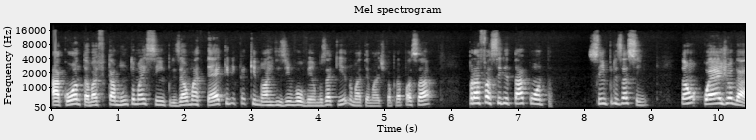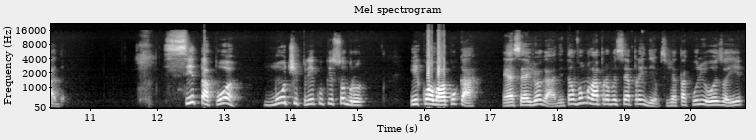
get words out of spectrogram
a conta vai ficar muito mais simples. É uma técnica que nós desenvolvemos aqui no Matemática para Passar para facilitar a conta. Simples assim. Então, qual é a jogada? Se tapou, multiplica o que sobrou e coloca o K. Essa é a jogada. Então, vamos lá para você aprender. Você já está curioso aí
